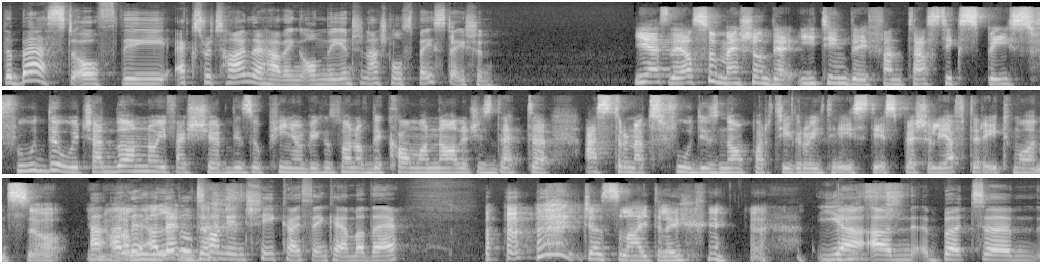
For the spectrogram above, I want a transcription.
the best of the extra time they're having on the International Space Station. Yes, they also mentioned they're eating the fantastic space food, which I don't know if I share this opinion because one of the common knowledge is that uh, astronauts' food is not particularly tasty, especially after eight months. So, you know, a, a, a little tongue in cheek, I think, Emma, there. Just slightly. yeah, um, but um,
